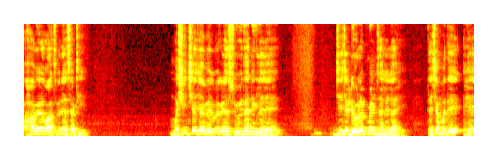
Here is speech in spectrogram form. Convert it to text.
हा वेळ वाचविण्यासाठी मशीनच्या ज्या वेगवेगळ्या सुविधा निघलेल्या आहेत जे जे डेव्हलपमेंट झालेलं आहे त्याच्यामध्ये हे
